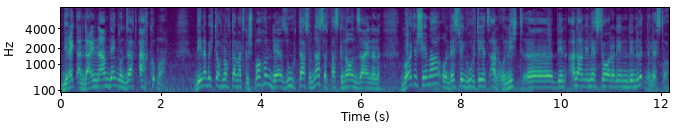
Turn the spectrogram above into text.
direkt an deinen Namen denkt und sagt, ach guck mal, den habe ich doch noch damals gesprochen, der sucht das und das, das passt genau in sein Beuteschema und deswegen rufe ich dir jetzt an und nicht äh, den anderen Investor oder den, den dritten Investor.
